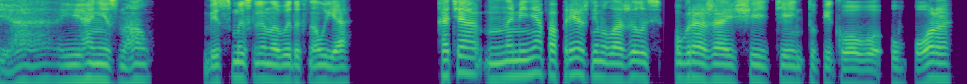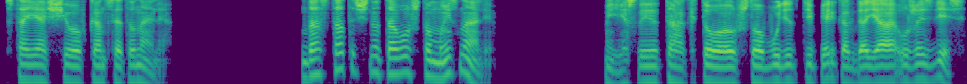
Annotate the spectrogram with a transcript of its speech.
«Я... я не знал», — бессмысленно выдохнул я. Хотя на меня по-прежнему ложилась угрожающая тень тупикового упора, стоящего в конце туннеля. Достаточно того, что мы знали. Если так, то что будет теперь, когда я уже здесь?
